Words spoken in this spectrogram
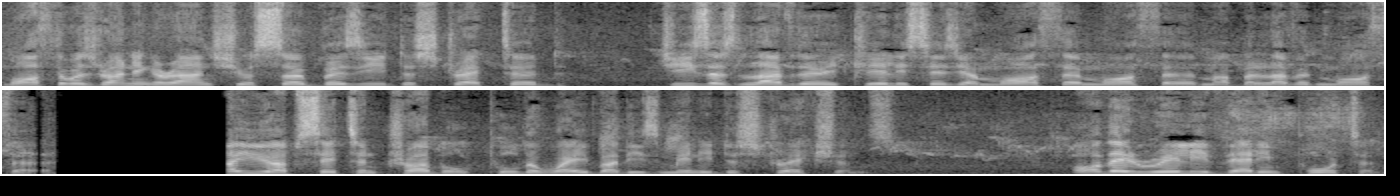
Martha was running around, she was so busy, distracted. Jesus loved her. He clearly says, Yeah, Martha, Martha, my beloved Martha. Are you upset and troubled, pulled away by these many distractions? Are they really that important?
